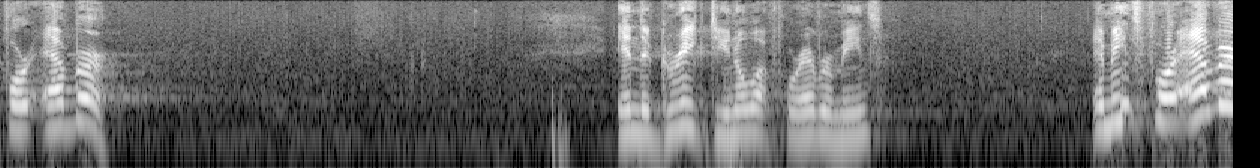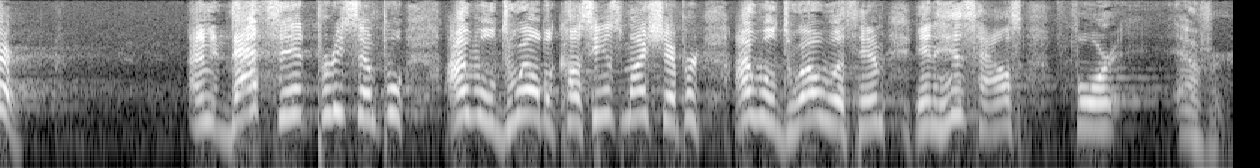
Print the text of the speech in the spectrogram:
forever. In the Greek, do you know what forever means? It means forever. I mean, that's it, pretty simple. I will dwell because he is my shepherd. I will dwell with him in his house forever.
